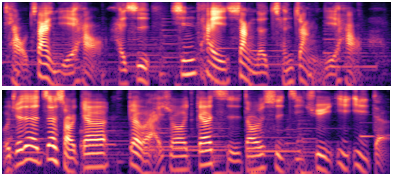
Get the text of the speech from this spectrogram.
挑战也好，还是心态上的成长也好，我觉得这首歌对我来说，歌词都是极具意义的。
